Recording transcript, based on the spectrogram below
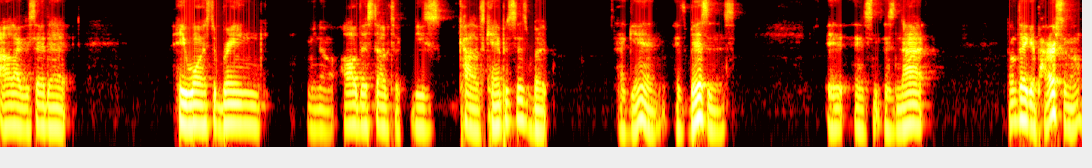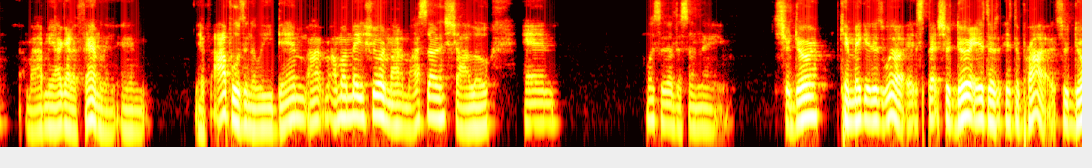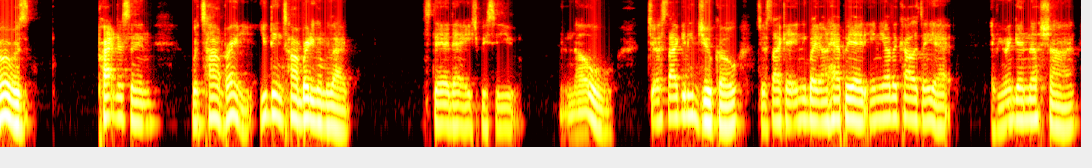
I would like to say that he wants to bring, you know, all this stuff to these college campuses, but again, it's business. It, it's it's not. Don't take it personal. I mean, I got a family, and if Apple's in the lead, damn, I, am gonna make sure my my son Shilo and what's his other son name? Shedeur can make it as well. Expect Shedeur is the is the prize. Shedeur was practicing with Tom Brady. You think Tom Brady gonna be like, stay at that HBCU? No. Just like any JUCO, just like anybody unhappy at any other college they at, if you ain't getting enough shine,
